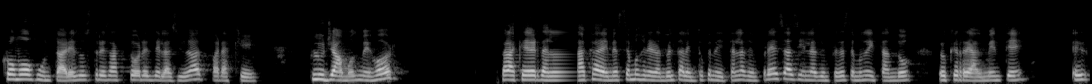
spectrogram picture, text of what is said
cómo juntar esos tres actores de la ciudad para que fluyamos mejor para que de verdad en la academia estemos generando el talento que necesitan las empresas y en las empresas estemos necesitando lo que realmente, es,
